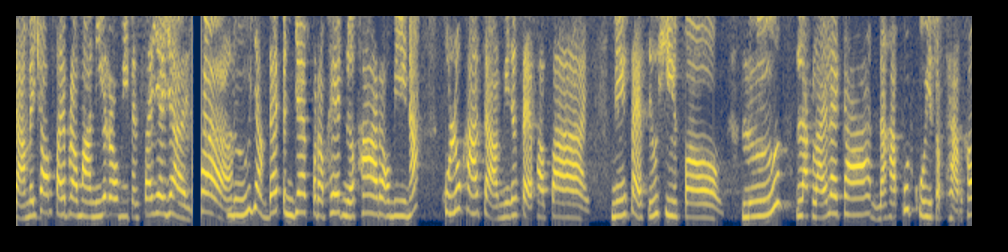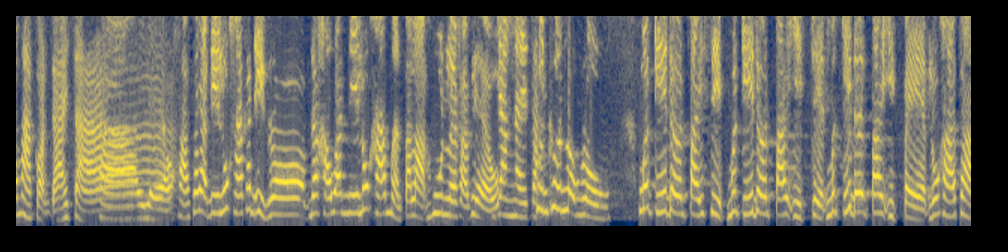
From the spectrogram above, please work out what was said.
จ๋าไม่ชอบไซส์ประมาณนี้เรามีเป็นไซส์ใหญ่ๆค่ะหรืออยากได้เป็นแยกประเภทเนื้อผ้าเรามีนะ คุณลูกค้าจ๋ามีตั้งแต่ผ้าฝ้ายมีตั้งแต่ซิลชีฟอง หรือหลากหลายรายการนะคะ พูดคุยสอบถามเข้ามาก่อนได้จ้าใช่แล้วค่ะ สวัสดีลูกค้ากันอีกรอบนะคะ วันนี้ลูกค้าเหมือนตลาดหุ้นเลยค่ะพี่แอ๋วยังไงจ้าขึ้นขึ้นลงลง เมื่อกี้เดินไปสิบเมื่อกี้เดินไปอีกเจ็ดเมื่อกี้เดินไปอีกแปดลูกค้าจ๋า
